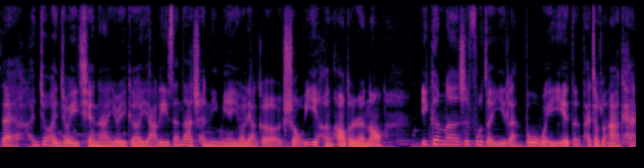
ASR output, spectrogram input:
在很久很久以前呢，有一个亚历山大城里面有两个手艺很好的人哦。一个呢是负责以染布为业的，他叫做阿凯；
